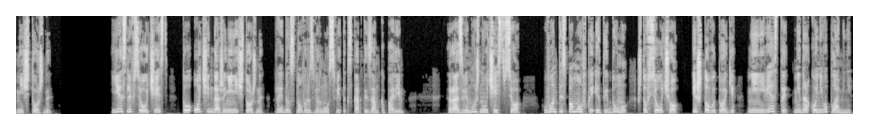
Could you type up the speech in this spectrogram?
ничтожны. Если все учесть, то очень даже не ничтожны. Рейден снова развернул свиток с картой замка Парим. Разве можно учесть все? Вон ты с помолвкой этой думал, что все учел. И что в итоге? Ни невесты, ни драконьего пламени.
